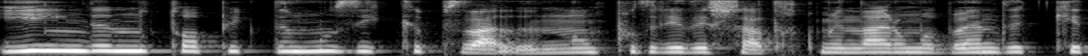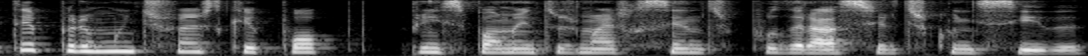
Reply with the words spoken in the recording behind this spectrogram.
E ainda no tópico da música pesada, não poderia deixar de recomendar uma banda que, até para muitos fãs de K-pop, principalmente os mais recentes, poderá ser desconhecida.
